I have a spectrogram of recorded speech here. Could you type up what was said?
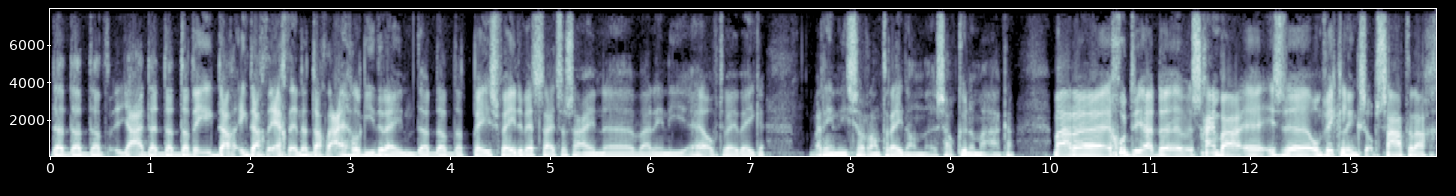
Dat, dat, dat, ja, dat, dat, dat, ik, dacht, ik dacht echt, en dat dacht eigenlijk iedereen, dat, dat, dat PSV de wedstrijd zou zijn waarin hij over twee weken waarin hij zijn rentree dan eh, zou kunnen maken. Maar eh, goed, ja, de, schijnbaar eh, is de ontwikkeling op zaterdag,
